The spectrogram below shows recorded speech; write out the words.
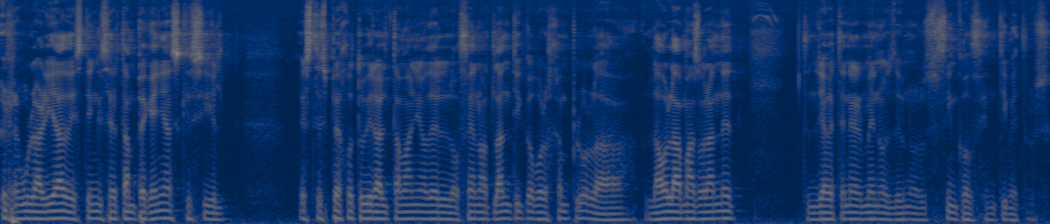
irregularidades tienen que ser tan pequeñas que si este espejo tuviera el tamaño del océano Atlántico, por ejemplo, la, la ola más grande tendría que tener menos de unos 5 centímetros.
